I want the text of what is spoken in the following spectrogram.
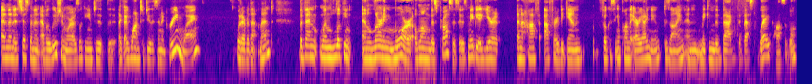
And then it's just been an evolution where I was looking into the like I wanted to do this in a green way, whatever that meant. But then when looking and learning more along this process, it was maybe a year and a half after I began focusing upon the area I knew, design, and making the bag the best way possible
